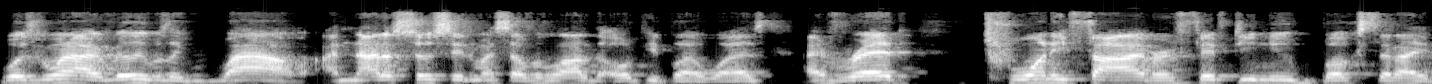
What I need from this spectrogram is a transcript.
was when I really was like, wow, I'm not associating myself with a lot of the old people I was. I've read 25 or 50 new books that I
